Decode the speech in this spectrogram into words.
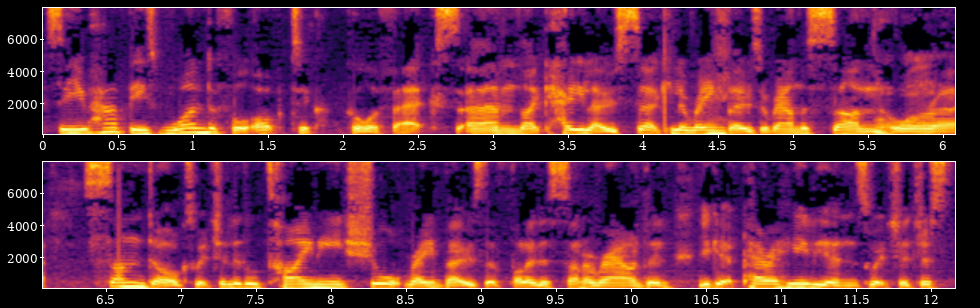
so you have these wonderful optical effects, um, like halos, circular rainbows around the sun, Oh, or wow. uh, sun dogs, which are little tiny short rainbows that follow the sun around, and you get perihelions, which are just,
